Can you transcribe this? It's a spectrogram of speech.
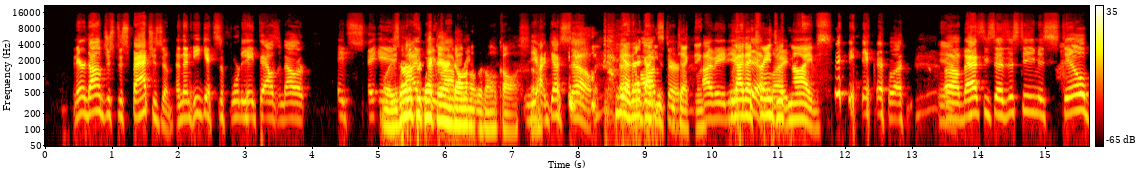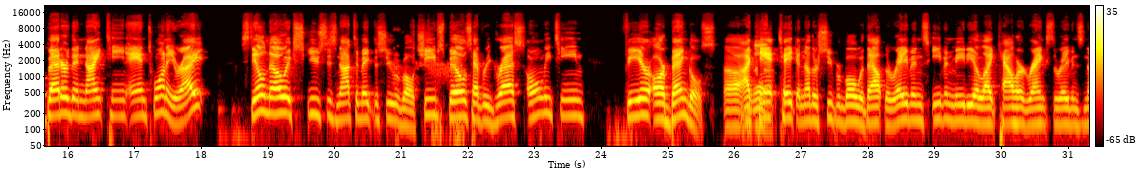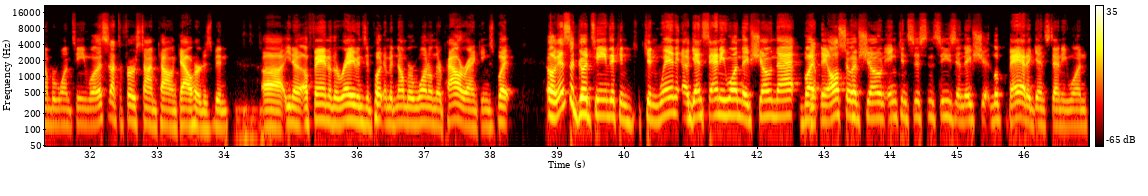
and Aaron Donald just dispatches him, and then he gets the forty-eight thousand dollar. It's it well, you got to protect Aaron robbery. Donald at all costs. so. Yeah, I guess so. yeah, that guy needs protecting. I mean, the guy that yeah, trains like- with knives. yeah, like, Yeah. uh, Massey says this team is still better than 19 and 20, right? Still no excuses not to make the Super Bowl. Chiefs, Bills have regressed. Only team fear are Bengals. Uh, I can't take another Super Bowl without the Ravens. Even media like Cowherd ranks the Ravens number one team. Well, this is not the first time Colin Cowherd has been, uh, you know, a fan of the Ravens and putting them at number one on their power rankings. But look, it's a good team that can can win against anyone. They've shown that, but Yep. they also have shown inconsistencies and they've sh- looked bad against anyone.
